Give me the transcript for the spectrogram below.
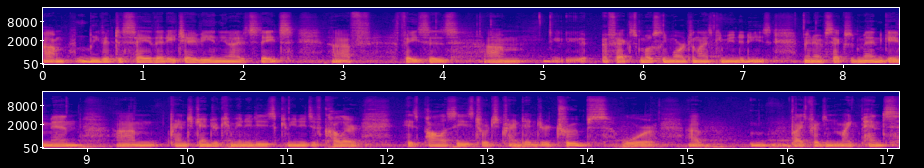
Um, leave it to say that HIV in the United States uh, faces um, affects mostly marginalized communities men who have sex with men, gay men, um, transgender communities, communities of color. His policies towards transgender troops or uh, Vice President Mike Pence,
